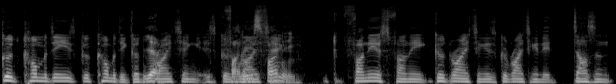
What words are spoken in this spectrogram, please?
Good comedy is good comedy. Good Yeah. writing is good Funny writing. is funny. Funny is funny. Good writing is good writing, and it doesn't.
